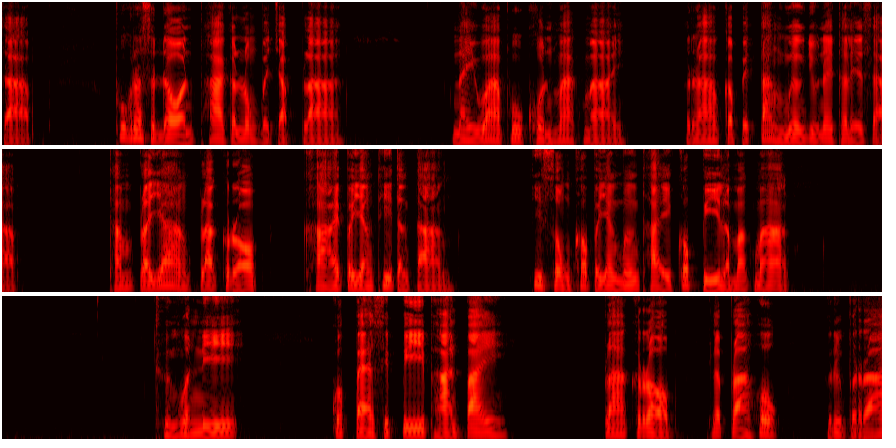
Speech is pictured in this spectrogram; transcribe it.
สาบ พวกรัษฎรพากันลงไปจับปลา ในว่าผู้คนมากมาย ราวกับไปตั้งเมืองอยู่ในทะเลสาบทำปลาย่างปลากรอบ ขายไปยังที่ต่างๆ ที่ส่งเข้าไปยังเมืองไทยก็ปีละมากๆ ถึงวันนี้กว่า 80 ปีผ่านไป ปลากรอบและปลาหก หรือปลาร้า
